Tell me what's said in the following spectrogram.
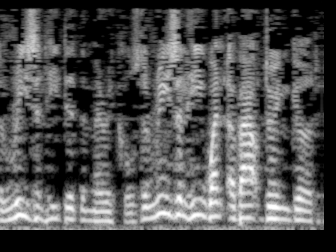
The reason He did the miracles, the reason He went about doing good,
